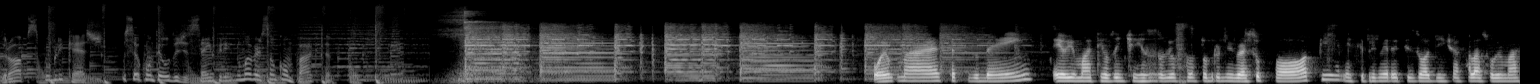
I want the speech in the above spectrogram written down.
Drops Publicast, o seu conteúdo de sempre numa versão compacta. Oi, Márcia, tudo bem? Eu e o Matheus, a gente resolveu falar sobre o universo pop. Nesse primeiro episódio, a gente vai falar sobre uma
